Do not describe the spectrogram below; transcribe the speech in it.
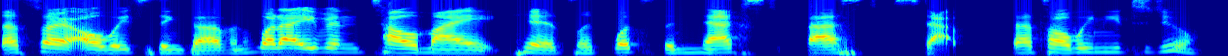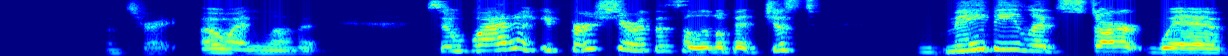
that's what I always think of. And what I even tell my kids, like, what's the next best step? That's all we need to do. That's right. Oh, I love it. So why don't you first share with us a little bit? Just maybe let's start with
